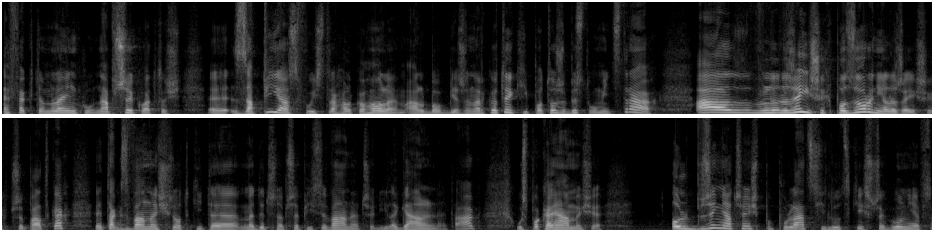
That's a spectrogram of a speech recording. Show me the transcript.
efektem lęku. Na przykład ktoś e, zapija swój strach alkoholem albo bierze narkotyki po to, żeby stłumić strach. A w lżejszych, pozornie lżejszych przypadkach e, tak zwane środki te medyczne przepisywane, czyli legalne, tak? Uspokajamy się olbrzymia część populacji ludzkiej, szczególnie w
